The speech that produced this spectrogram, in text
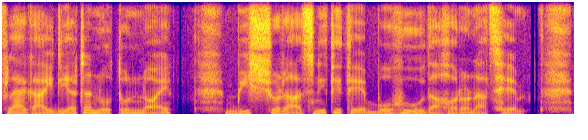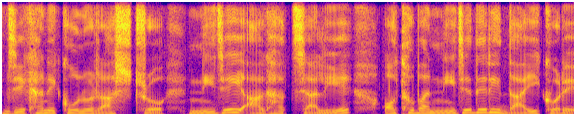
ফ্ল্যাগ আইডিয়াটা নতুন নয়। বিশ্ব রাজনীতিতে বহু উদাহরণ আছে, যেখানে কোনো রাষ্ট্র নিজেই আঘাত চালিয়ে অথবা নিজেদেরই দায়ী করে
